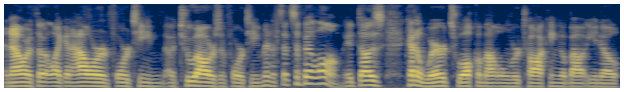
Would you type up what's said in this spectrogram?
an hour, th- like an hour and 14, uh, two hours and 14 minutes. That's a bit long. It does kind of wear its welcome out when we're talking about, you know,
